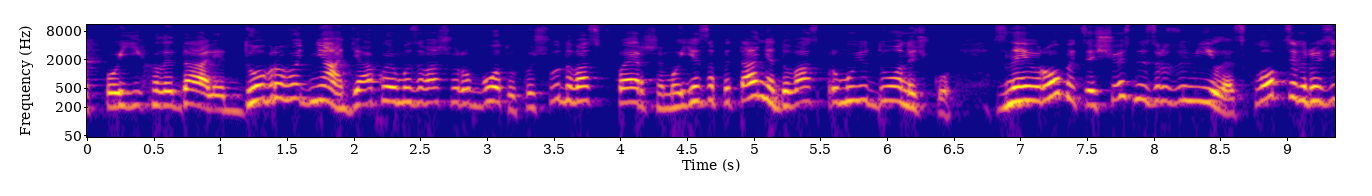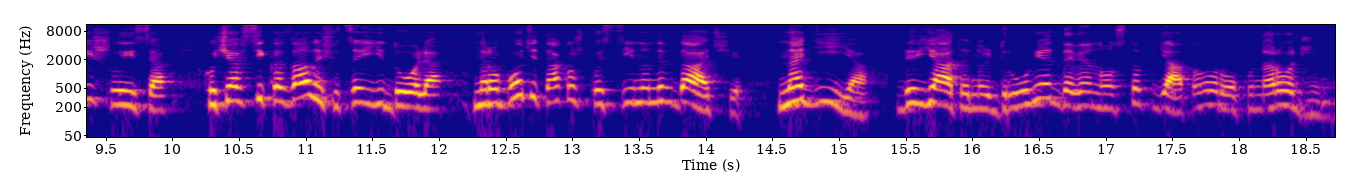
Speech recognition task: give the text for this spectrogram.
Е, Поїхали далі. Доброго дня! Дякуємо за вашу роботу. Пишу до вас вперше. Моє запитання до вас про мою донечку. З нею робиться щось незрозуміле. З хлопцем розійшлися, хоча всі казали, що це її доля. На роботі також постійно невдачі. Надія 9.02.95 року народження.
